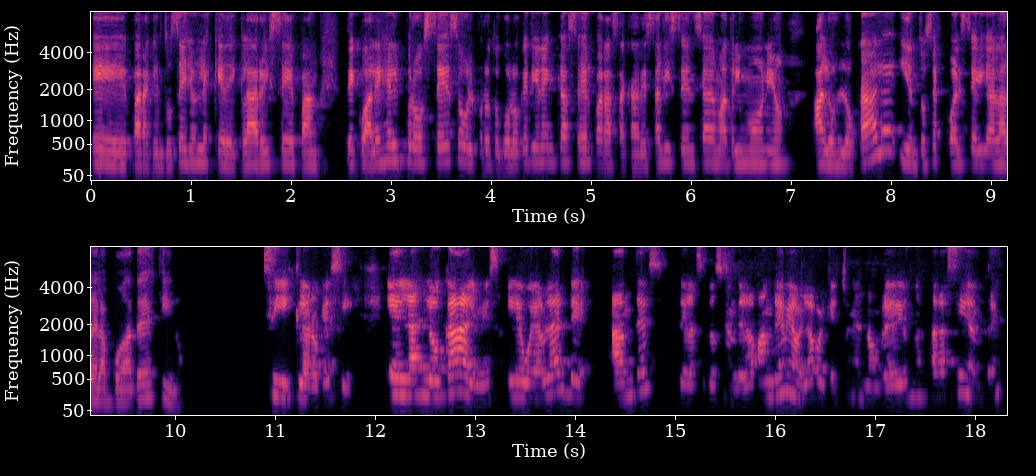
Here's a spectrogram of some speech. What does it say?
eh, para que entonces ellos les quede claro y sepan de cuál es el proceso o el protocolo que tienen que hacer para sacar esa licencia de matrimonio a los locales y entonces cuál sería la de las bodas de destino? Sí, claro que sí. En las locales le voy a hablar de antes de la situación de la pandemia, ¿verdad? Porque esto en el nombre de Dios no es para siempre.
